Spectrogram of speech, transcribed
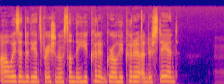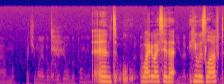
always under the inspiration of something he couldn't grow, he couldn't understand. And why do I say that he was loved?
